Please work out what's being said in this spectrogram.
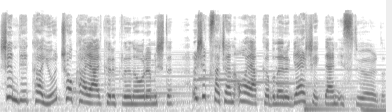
Şimdi Kayu çok hayal kırıklığına uğramıştı. Işık saçan o ayakkabıları gerçekten istiyordu.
